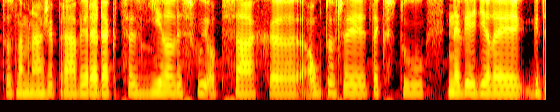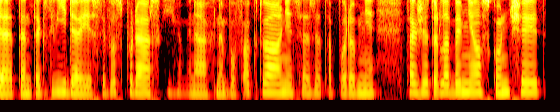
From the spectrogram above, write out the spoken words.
to znamená, že právě redakce sdíleli svůj obsah, eh, autoři textů nevěděli, kde ten text vyjde, jestli v hospodářských novinách nebo v aktuálně CZ a podobně. Takže tohle by mělo skončit.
